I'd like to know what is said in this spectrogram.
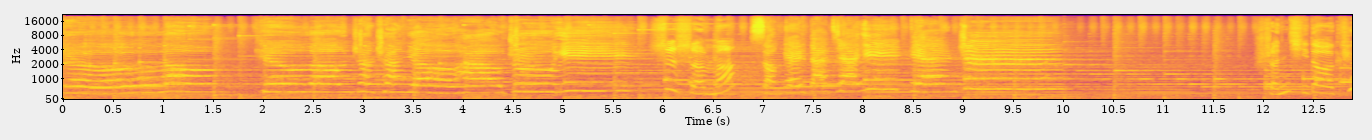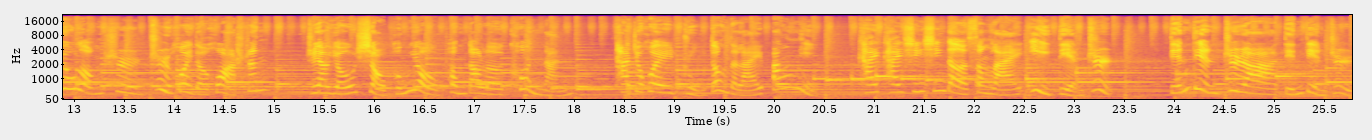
Q 龙，Q 龙常常有好主意，是什么？送给大家一点智。神奇的 Q 龙是智慧的化身，只要有小朋友碰到了困难，它就会主动的来帮你，开开心心的送来一点智。点点智啊，点点智，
